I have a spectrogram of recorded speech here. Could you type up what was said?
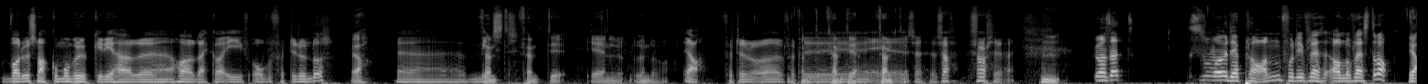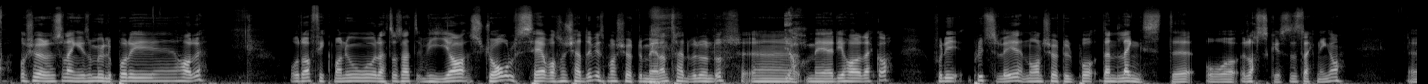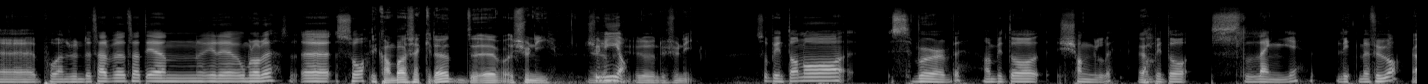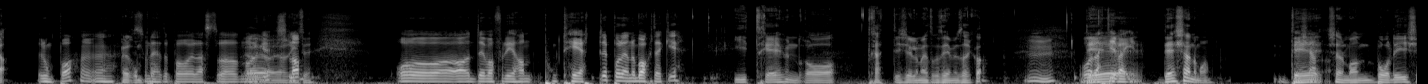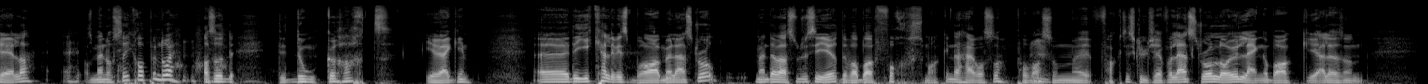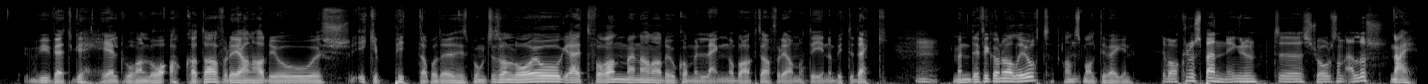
var det jo snakk om å bruke de her uh, hardedekka i over 40 runder. Ja. Uh, minst. 50, 51 runder. Ja, 40 runder 40, 50, 50. 50. Mm. Uansett, så var jo det planen for de fleste, aller fleste, da. Ja. Å kjøre så lenge som mulig på de harde. Og da fikk man jo rett og slett via Stroll se hva som skjedde hvis man kjørte mer enn 30 runder eh, Ja. med de harde dekka. Fordi plutselig, når han kjørte ut på den lengste og raskeste strekninga, eh, på en runde 30-31 i det området, eh, så, Vi kan bare sjekke det. Det 29. 29, ja. Runde, runde 29. så begynte han å swerve. Han begynte å sjangle. Ja. Han begynte å slenge litt med fua. Ja. Rumpa, eh, rumpa. som det heter på resten av Norge. ja, riktig. Og det var fordi han punkterte på denne bakdekket. I 330 km i timen ca. Og rett i veien. Det kjenner man. Det kjenner man. kjenner man både i sjela, men også i kroppen, tror jeg. Altså, det, det dunker hardt i veggen. Uh, det gikk heldigvis bra med Lance Stroll, men det var som du sier, det var bare forsmaken det her også, på hva Mm. som eh, faktisk skulle skje. For Lance Stroll lå jo lenger bak, eller sånn Vi vet jo ikke helt hvor han lå akkurat da, fordi han hadde jo ikke pitta på det tidspunktet, så han lå jo greit foran, men han hadde jo kommet lenger bak da fordi han måtte inn og bytte dekk. Mm. Men det fikk han jo aldri gjort. Han smalt i veggen. Det var ikke noe spenning rundt uh, Stroll sånn ellers, Nei.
